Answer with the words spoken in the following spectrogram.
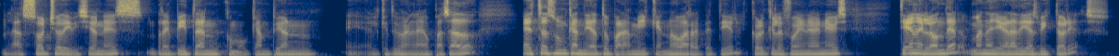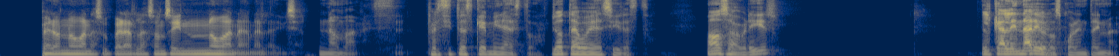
las ocho divisiones repitan como campeón eh, el que tuvieron el año pasado. Este es un candidato para mí que no va a repetir. Creo que los 49ers tienen el under, van a llegar a 10 victorias, pero no van a superar las 11 y no van a ganar la división. No mames. Fercito, es que mira esto. Yo te voy a decir esto. Vamos a abrir el calendario de los 49.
